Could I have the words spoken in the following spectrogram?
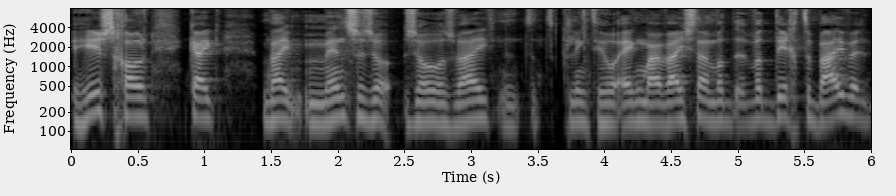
heerst gewoon... Kijk, bij mensen zo, zoals wij... Dat, dat klinkt heel eng, maar wij staan wat, wat dichterbij. Wij,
